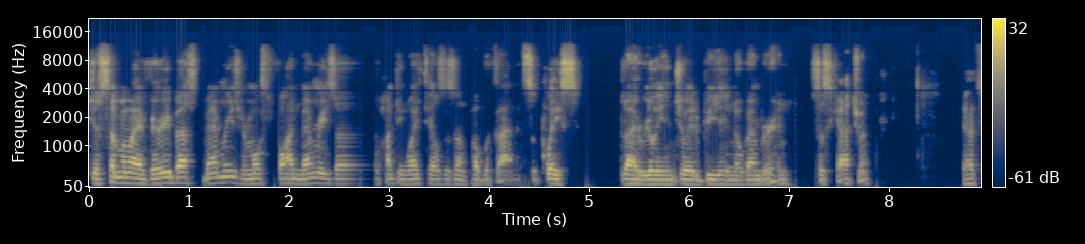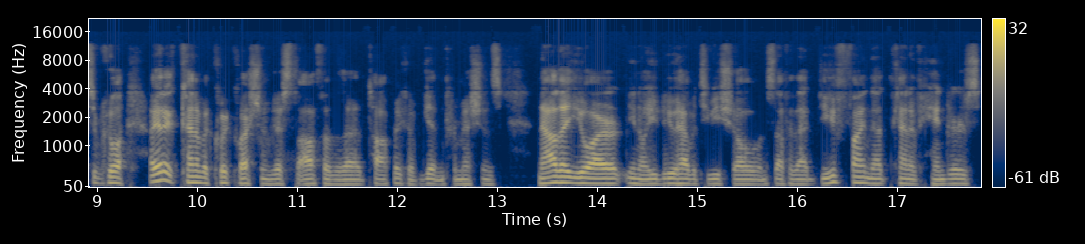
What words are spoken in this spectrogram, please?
just some of my very best memories or most fond memories of hunting whitetails is on public land. It's a place that I really enjoy to be in November in Saskatchewan. That's super cool. I got a kind of a quick question just off of the topic of getting permissions. Now that you are, you know, you do have a TV show and stuff like that, do you find that kind of hinders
